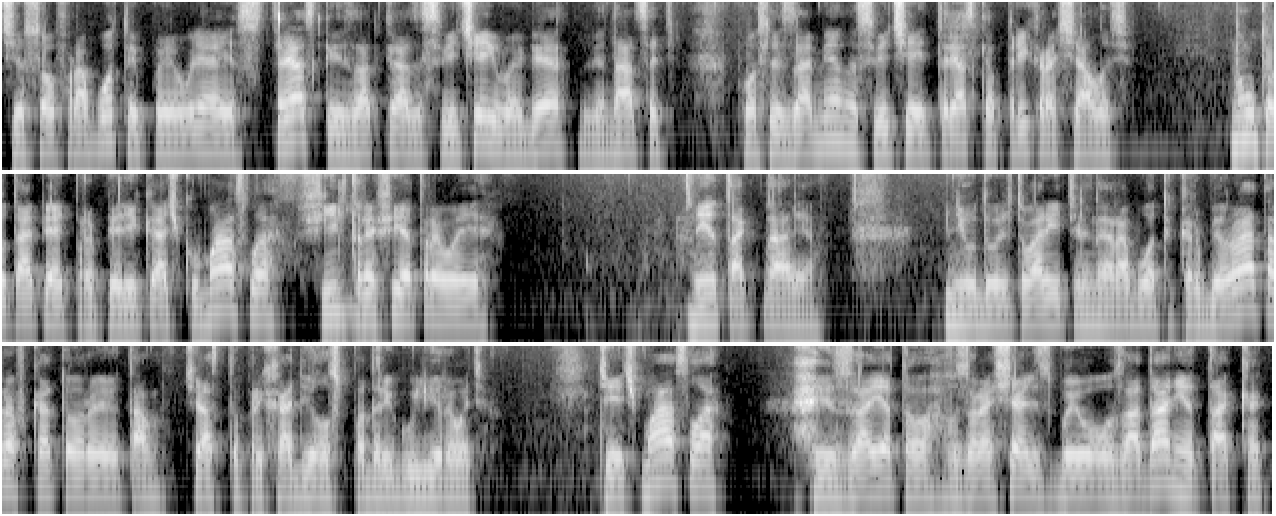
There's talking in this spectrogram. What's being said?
часов работы появляется тряска из отказа свечей ВГ-12. После замены свечей тряска прекращалась. Ну, тут опять про перекачку масла, фильтры фетровые и так далее. Неудовлетворительная работа карбюраторов, которые там часто приходилось подрегулировать. Течь масла. Из-за этого возвращались с боевого задания, так как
